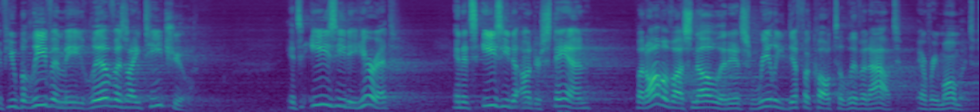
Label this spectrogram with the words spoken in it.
If you believe in me, live as I teach you. It's easy to hear it and it's easy to understand, but all of us know that it's really difficult to live it out every moment.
